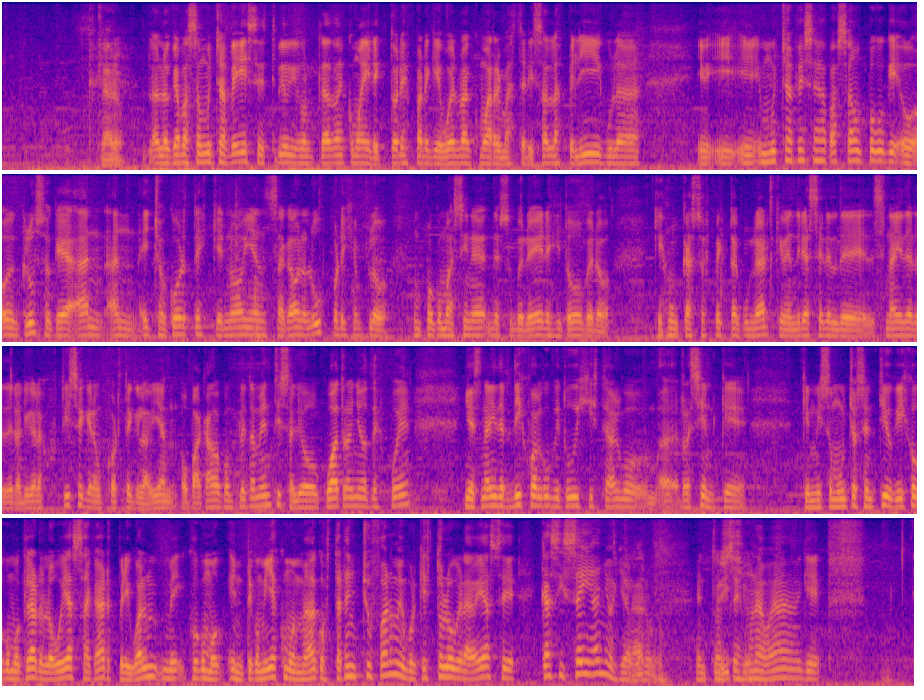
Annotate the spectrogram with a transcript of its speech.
Claro. lo que ha pasado muchas veces, típico que contratan como a directores para que vuelvan como a remasterizar las películas. Y, y- y muchas veces ha pasado un poco que, o, o incluso que han, han hecho cortes que no habían sacado a la luz, por ejemplo, un poco más cine de superhéroes y todo, pero que es un caso espectacular que vendría a ser el de Snyder de la Liga de la Justicia, que era un corte que lo habían opacado completamente y salió cuatro años después. Y Snyder dijo algo que tú dijiste algo eh, recién, que, que me hizo mucho sentido, que dijo como, claro, lo voy a sacar, pero igual me dijo como, entre comillas, como me va a costar enchufarme porque esto lo grabé hace casi seis años ya. Claro. po". Entonces Brígido. una weá que...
